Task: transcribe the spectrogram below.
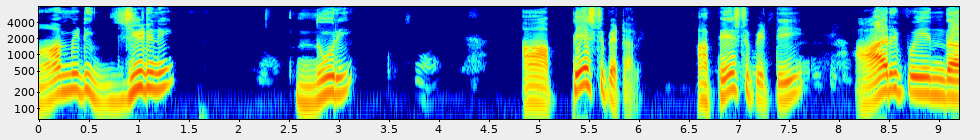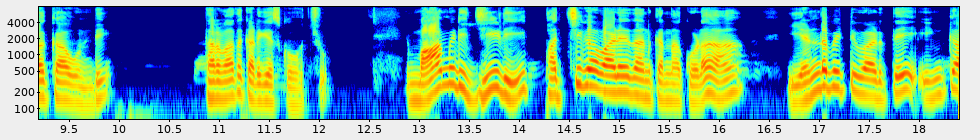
మామిడి జీడిని నూరి ఆ పేస్ట్ పెట్టాలి. ఆ పేస్ట్ పెట్టి ఆరిపోయిందాకా ఉండి తర్వాత కడిగేసుకోవచ్చు. మామిడి జీడి పచ్చిగా వాడేదానికన్నా కూడా ఎండబెట్టి వాడితే ఇంకా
